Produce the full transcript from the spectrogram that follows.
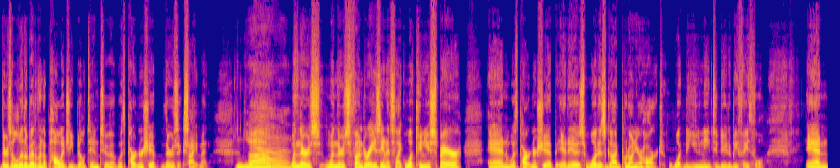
there's a little bit of an apology built into it. With partnership there's excitement. Yes. when there's when there's fundraising it's like what can you spare And with partnership, it is what has God put on your heart? What do you need to do to be faithful? And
